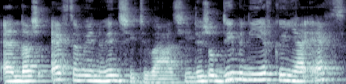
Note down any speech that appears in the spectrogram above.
En dat is echt een win-win situatie. Dus op die manier kun jij echt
